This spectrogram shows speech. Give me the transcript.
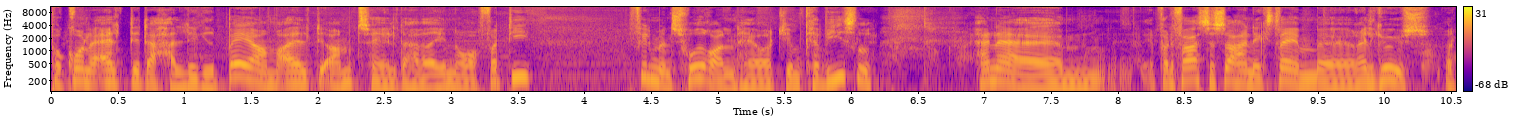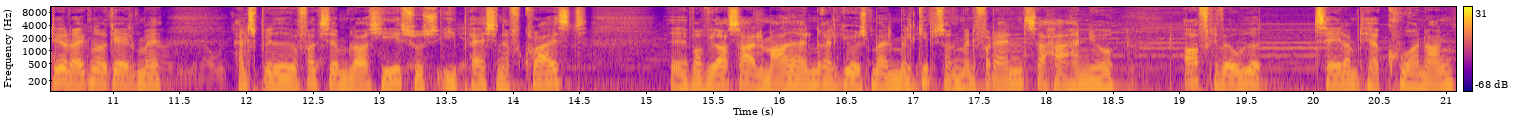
på grund af alt det, der har ligget bagom, og alt det omtale, der har været indover. Fordi filmens hovedrollenhaver, Jim Caviezel, han er, øhm, for det første, så er han ekstrem øh, religiøs, og det er der ikke noget galt med. Han spillede jo for eksempel også Jesus i Passion of Christ, øh, hvor vi også har en meget anden religiøs mand, Mel Gibson, men for det andet, så har han jo ofte været ude og tale om det her QAnon,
